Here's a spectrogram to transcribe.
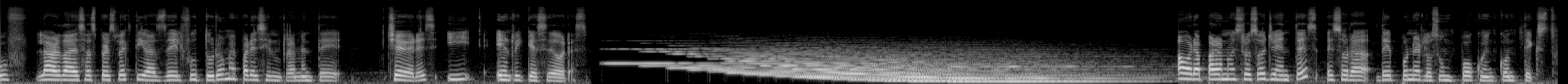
Uf, la verdad esas perspectivas del futuro me parecieron realmente chéveres y enriquecedoras. Ahora para nuestros oyentes es hora de ponerlos un poco en contexto.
